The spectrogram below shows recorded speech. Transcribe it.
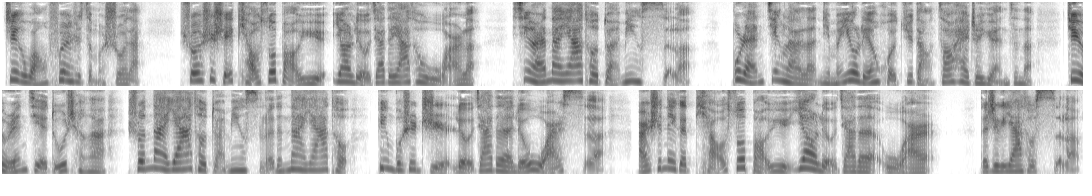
这个王夫人是怎么说的？说是谁挑唆宝玉要柳家的丫头五儿了？幸而那丫头短命死了，不然进来了，你们又连火炬党，糟害这园子呢。就有人解读成啊，说那丫头短命死了的那丫头。并不是指柳家的柳五儿死了，而是那个挑唆宝玉要柳家的五儿的这个丫头死了。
